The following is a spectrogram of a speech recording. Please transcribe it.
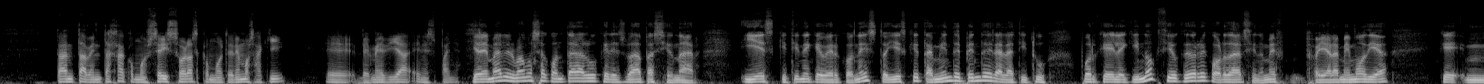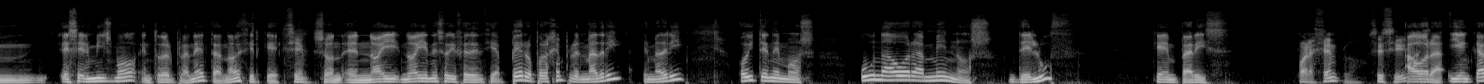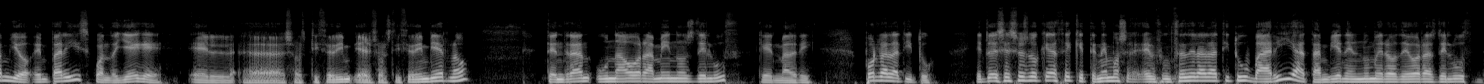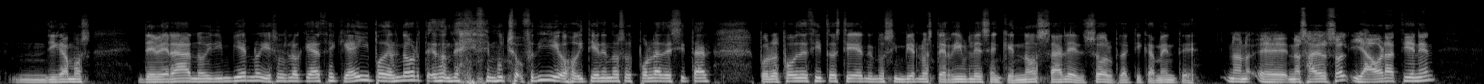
tanta ventaja como 6 horas como tenemos aquí eh, de media en España. Y además les vamos a contar algo que les va a apasionar, y es que tiene que ver con esto, y es que también depende de la latitud, porque el equinoccio, creo recordar, si no me falla la memoria, que mm, es el mismo en todo el planeta, ¿no? Es decir, que son, eh, no, hay, no hay en eso diferencia. Pero, por ejemplo, en Madrid, en Madrid, hoy tenemos una hora menos de luz que en París. Por ejemplo, sí, sí. Ahora, y en cambio, en París, cuando llegue el, eh, solsticio de, el solsticio de invierno, tendrán una hora menos de luz que en Madrid, por la latitud. Entonces eso es lo que hace que tenemos, en función de la latitud, varía también el número de horas de luz, mm, digamos, de verano y de invierno, y eso es lo que hace que ahí por el norte, donde hace mucho frío y tienen osos polares y tal, pues los pobrecitos tienen unos inviernos terribles en que no sale el sol prácticamente. No, no, eh, no sale el sol y ahora tienen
